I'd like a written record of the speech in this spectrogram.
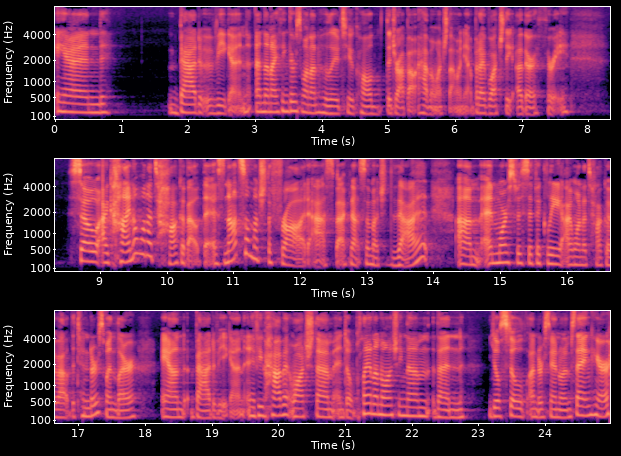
and Bad Vegan. And then I think there's one on Hulu too called The Dropout. I haven't watched that one yet, but I've watched the other three. So I kind of want to talk about this, not so much the fraud aspect, not so much that. Um, and more specifically, I want to talk about the Tinder swindler and Bad Vegan. And if you haven't watched them and don't plan on watching them, then you'll still understand what I'm saying here.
